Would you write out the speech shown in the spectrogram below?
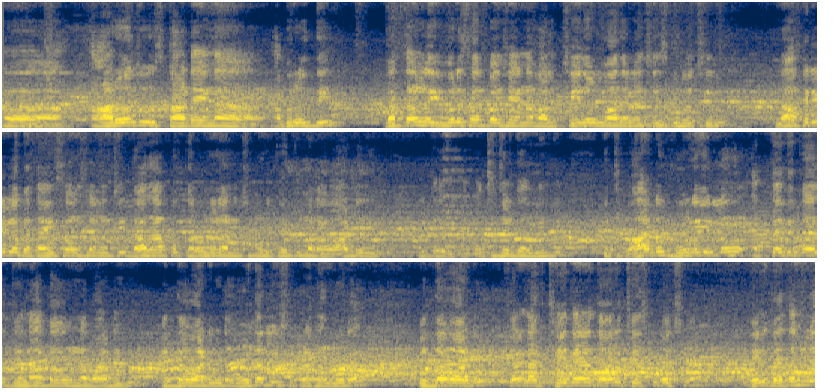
ఆ, ఆ రోజు స్టార్ట్ అయిన అభివృద్ధి గతంలో ఎవరు సర్పంచ్ అయినా వాళ్ళకి చేదోడు వాదోడుగా చేసుకుంటూ వచ్చారు. నా పీరియడ్లో గత ఐదు సంవత్సరాల నుంచి దాదాపు ఒక రెండు నుంచి మూడు కోట్లు మన వార్డు రచించడం జరిగింది. ఈ వార్డు భువనగిరిలో అత్యధిక జనాభా ఉన్న వార్డు ఇది. పెద్ద వార్డు కూడా ఓటర్ లిస్ట్ ప్రకారం కూడా పెద్దవాడు సరే నాకు చేతైనంత వరకు చేసుకుంటూ వచ్చిన. నేను గతంలో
